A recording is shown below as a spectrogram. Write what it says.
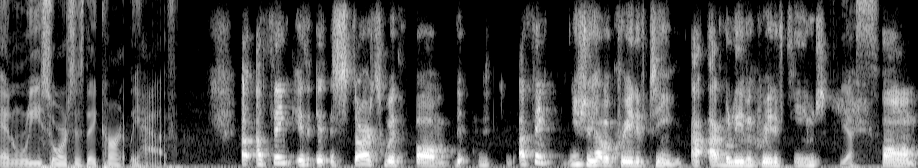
and resources they currently have? I, I think it, it starts with um. I think you should have a creative team. I, I believe in creative teams. Yes. Um,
